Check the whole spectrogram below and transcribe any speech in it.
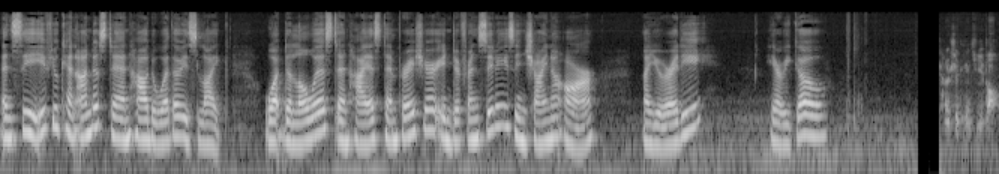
and see if you can understand how the weather is like, what the lowest and highest temperature in different cities in China are. Are you ready? Here we go. 城市天气预报：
